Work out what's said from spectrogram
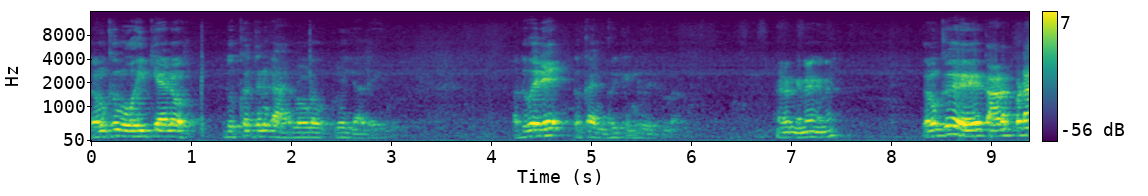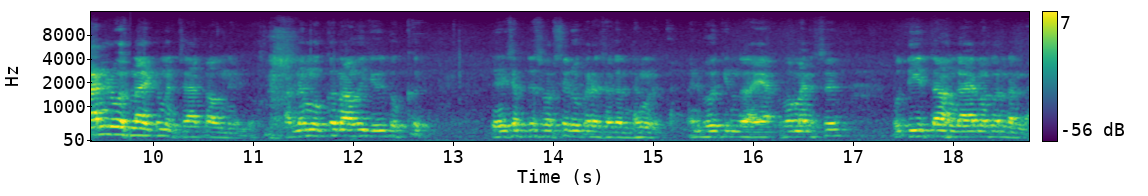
നമുക്ക് മോഹിക്കാനോ ദുഃഖത്തിന് കാരണങ്ങളോ ഒന്നും ഇല്ലാതെ അതുവരെ നമുക്ക് അനുഭവിക്കേണ്ടി വരുന്നതാണ് എങ്ങനെ എങ്ങനെ? നമുക്ക് കാണപ്പെടാനൊരു വസ്തുവായിട്ട് മനസ്സിലാക്കാവുന്നേ ഉള്ളൂ. കണ്ണ് മുക്ക് നാവ് ചെയ്ത് തൊക്ക് ഇതിന് ശബ്ദ സ്പർശ രൂപരസഗന്ധങ്ങൾ അനുഭവിക്കുന്നതായ അപ്പോൾ മനസ്സ് ബുദ്ധിയുത്ത അഹങ്കാരം ഒക്കെ ഉണ്ടല്ല.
